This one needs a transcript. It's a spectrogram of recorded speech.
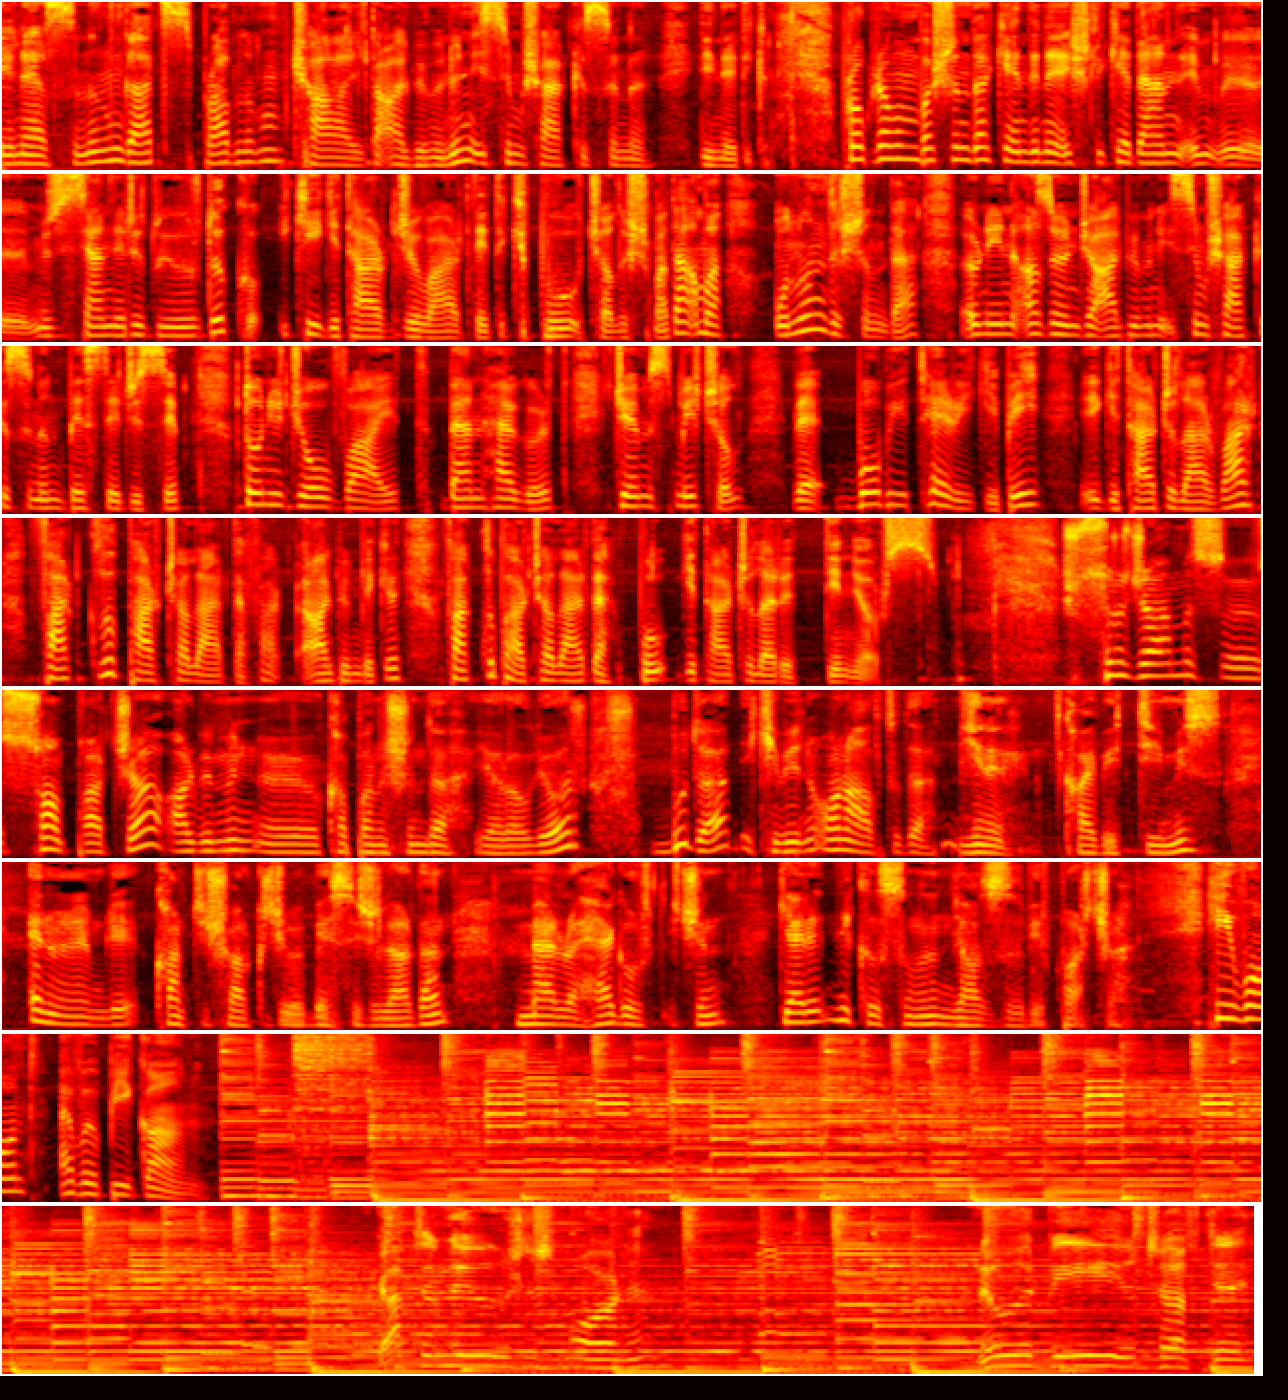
Willie Nelson'ın God's Problem Child albümünün isim şarkısını dinledik. Programın başında kendine eşlik eden e, müzisyenleri duyurduk. İki gitarcı var dedik bu çalışmada ama onun dışında örneğin az önce albümün isim şarkısının bestecisi Donny Joe White, Ben Haggard, James Mitchell ve Bobby Terry gibi e, gitarcılar var. Farklı parçalarda, far, albümdeki farklı parçalarda bu gitarcıları dinliyoruz. Sunacağımız e, son parça albümün e, kapanışında yer alıyor. Bu da 2016'da yine kaybettiğimiz en önemli country şarkıcı ve bestecilerden Merle Haggard için Gary Nicholson'ın yazdığı bir parça. He won't ever be gone. Got the news this morning. Knew it'd be a tough day.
